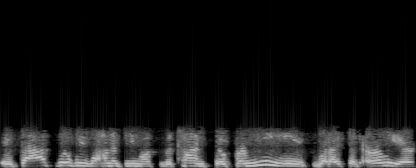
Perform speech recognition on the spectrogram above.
If that's where we want to be most of the time. So for me, what I said earlier,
